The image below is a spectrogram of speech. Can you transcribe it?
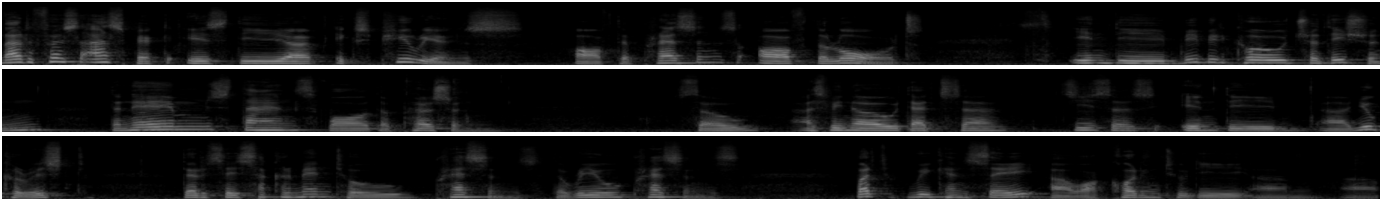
Now, the first aspect is the uh, experience of the presence of the Lord. In the biblical tradition, the name stands for the person. So, as we know that uh, Jesus in the uh, Eucharist, there is a sacramental presence, the real presence. But we can say, uh, according to the um, uh,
